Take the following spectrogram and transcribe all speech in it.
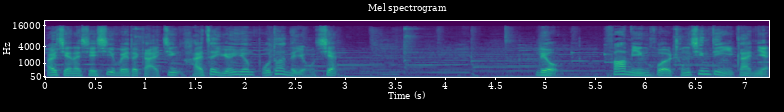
而且那些细微的改进还在源源不断的涌现。六，发明或重新定义概念。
